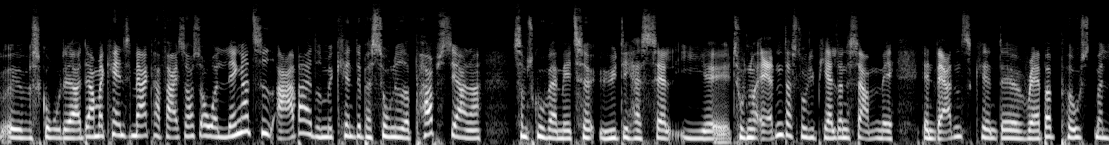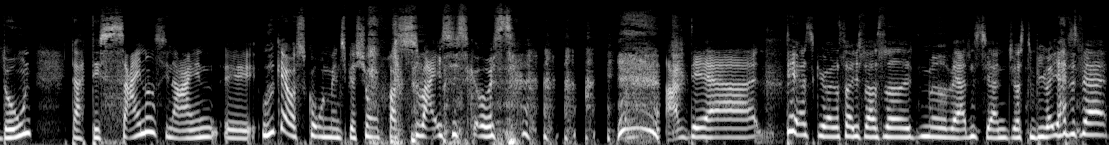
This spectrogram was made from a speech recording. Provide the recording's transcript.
nogle øh, sko der. Det amerikanske mærke har faktisk også over længere tid arbejdet med kendte personligheder og popstjerner, som skulle være med til at øge det her salg. I øh, 2018 der slog de pjalterne sammen med den verdenskendte rapper Post Malone, der designede sin egen øh, udgave af skoen med inspiration fra svejsisk ost. Jamen, det er, det er skørt, og så har de så også lavet med verdensstjernen Justin Bieber. Jeg har desværre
